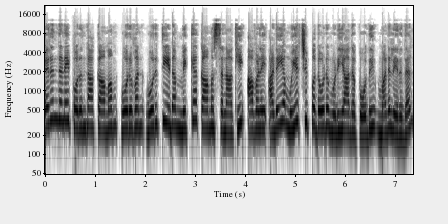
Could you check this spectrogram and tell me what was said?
பெருந்திணை பொருந்தா காமம் ஒருவன் ஒருத்தியிடம் மிக்க காமஸ்தனாகி அவளை அடைய முயற்சிப்பதோடு முடியாத போது மணலெறுதல்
